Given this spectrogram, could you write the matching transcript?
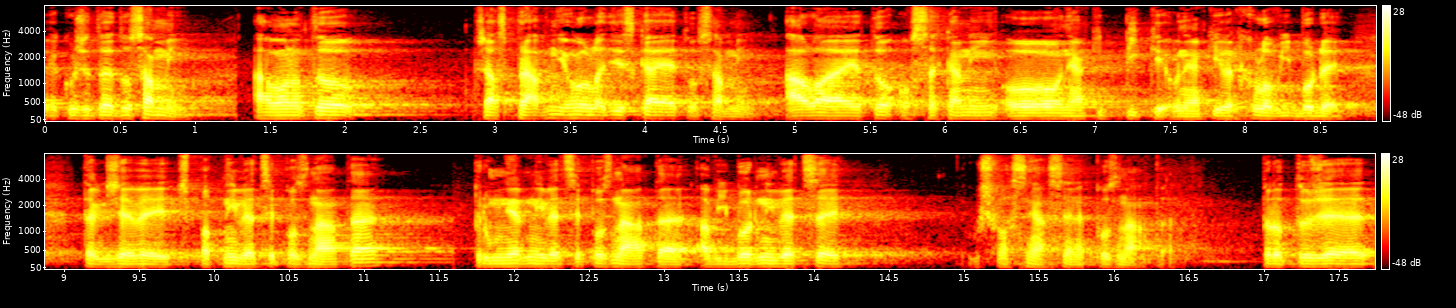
jako že to, je to samý. A ono to třeba z právního hlediska je to samý, ale je to osekaný o nějaký píky, o nějaký vrcholový body. Takže vy špatné věci poznáte, průměrné věci poznáte a výborné věci už vlastně asi nepoznáte. Protože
